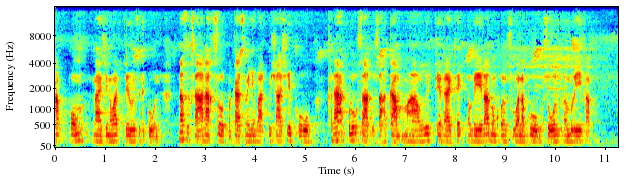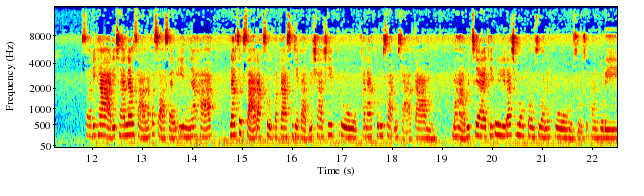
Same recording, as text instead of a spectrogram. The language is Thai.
ครับ ผม นายชินวัตรจิวสิทธิกูล นักศึกษาหลักสูตรประกาศนียบัตรวิชาชีพครู คณะครุศาสตร์อุตสาหกรรม มหาวิทยาลัยเทคโนโลยีราชมงคลสุวรรณภูมิศูนย์ธนบุรีครับ สวัสดีค่ะ ดิฉันนางสาวนภศรแสงอินนะคะ นักศึกษาหลักสูตรประกาศนียบัตรวิชาชีพครู คณะครุศาสตร์อุตสาหกรรม มหาวิทยาลัยเทคโนโลยีราชมงคลสุวรรณภูมิศูนย์สุพรรณบุรี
